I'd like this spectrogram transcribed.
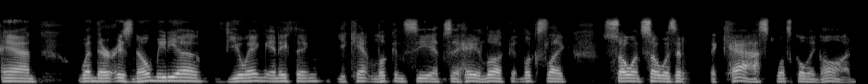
And when there is no media viewing anything, you can't look and see and say, hey, look, it looks like so and so was in the cast. What's going on?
